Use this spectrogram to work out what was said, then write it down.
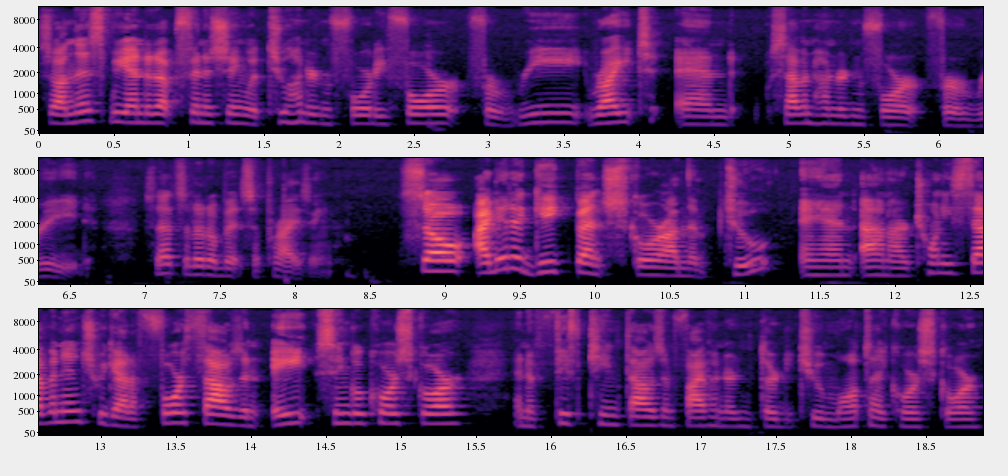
So on this, we ended up finishing with 244 for re write and 704 for read. So that's a little bit surprising. So I did a Geekbench score on them too, and on our 27 inch, we got a 4008 single core score and a 15,532 multi core score.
